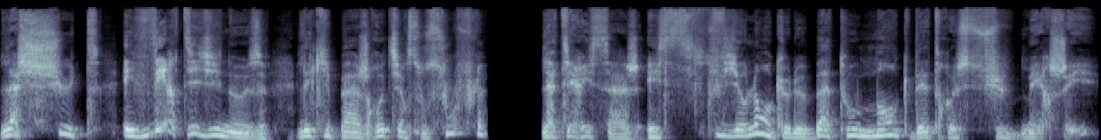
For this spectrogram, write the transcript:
La chute est vertigineuse. L'équipage retient son souffle. L'atterrissage est si violent que le bateau manque d'être submergé.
